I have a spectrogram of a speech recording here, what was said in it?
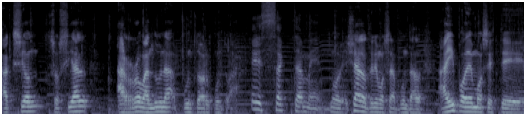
acción social arrobanduna.org.ar. Exactamente. Muy bien, ya lo tenemos apuntado. Ahí podemos este,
